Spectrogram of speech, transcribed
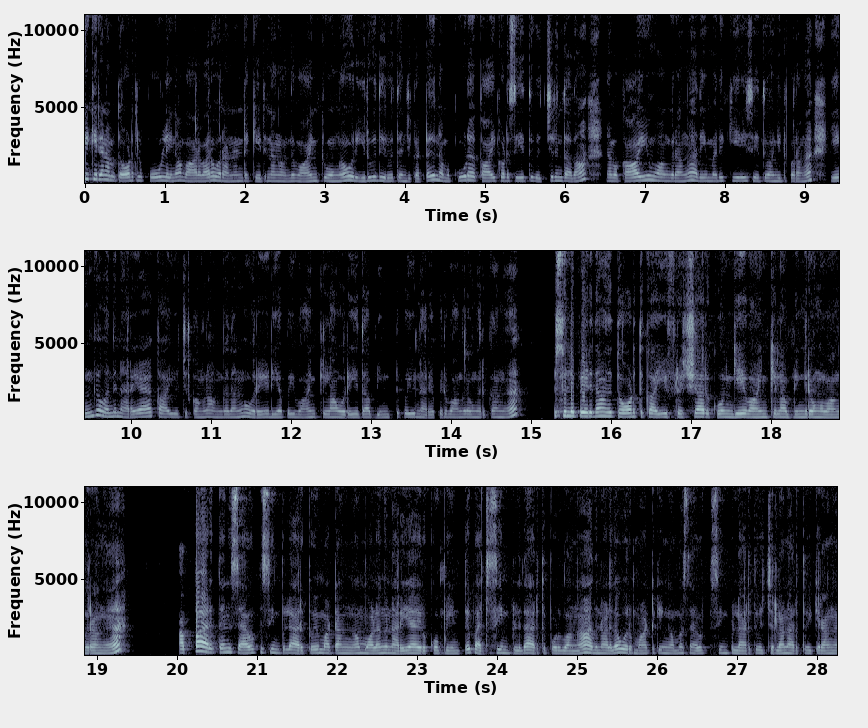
இருக்கிற நம்ம தோட்டத்தில் போடலைன்னா வார வாரம் ஒரு அண்ணன்ட்ட கேட்டு நாங்கள் வந்து வாங்கிக்குவோங்க. ஒரு இருபது இருபத்தஞ்சு கட்டு நம்ம கூட காய் கூட சேர்த்து வச்சுருந்தா தான் நம்ம காயும் வாங்குறாங்க. அதே மாதிரி கீரையும் சேர்த்து வாங்கிட்டு போகிறாங்க எங்கே வந்து நிறையா காய் வச்சுருக்காங்களோ அங்கே தாங்க ஒரே அடியாக போய் வாங்கிக்கலாம் ஒரே இதாக அப்படின்ட்டு போய் நிறைய பேர் வாங்குறவங்க இருக்காங்க. ஒரு சில பேர் தான் வந்து தோட்டத்து காய் ஃப்ரெஷ்ஷாக இருக்கும் இங்கேயே வாங்கிக்கலாம் அப்படிங்கிறவங்க வாங்குறாங்க. அப்பா அறுத்த அந்த சிவப்பு சிம்பிளாக அறுக்கவே மாட்டாங்க முழங்கு நிறையா இருக்கும் அப்படின்ட்டு பச்சை சிம்பிள் தான் அறுத்து போடுவாங்க. அதனால தான் ஒரு மாட்டுக்கு எங்கள் அம்மா சிவப்பு சிம்பிள் அறுத்து வச்சிடலான்னு அறுத்து வைக்கிறாங்க.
